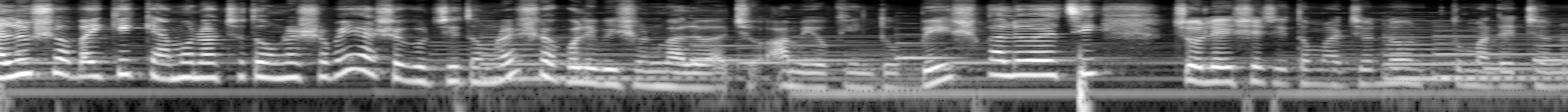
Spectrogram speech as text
হ্যালো সবাইকে, কেমন আছো তোমরা সবাই? আশা করছি তোমরা সকলে ভীষণ ভালো আছো। আমিও কিন্তু বেশ ভালো আছি। চলে এসেছি তোমার জন্য, তোমাদের জন্য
